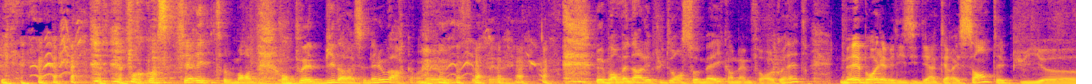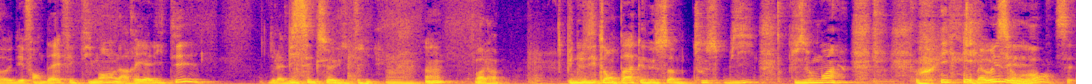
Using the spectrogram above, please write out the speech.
Pourquoi ça fait rire tout le monde? On peut être bi dans la Saône-et-Loire quand même. Mais bon, maintenant, elle est plutôt en sommeil quand même, faut reconnaître. Mais bon, il avait des idées intéressantes et puis euh, il défendait effectivement la réalité de la bisexualité. Hein? Voilà. Puis ne dit-on pas que nous sommes tous bi, plus ou moins? Oui, Bah oui, c'est,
